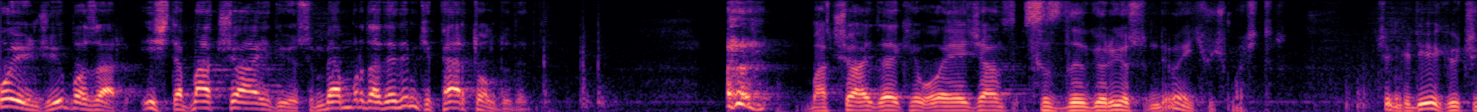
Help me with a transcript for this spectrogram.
Oyuncuyu bozar. İşte Batshuayi diyorsun. Ben burada dedim ki pert oldu dedim. Batshuayi'deki o heyecansızlığı görüyorsun değil mi 2-3 maçtır. Çünkü diyor ki 3.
